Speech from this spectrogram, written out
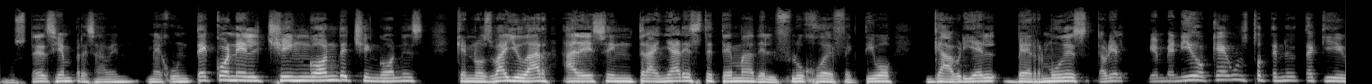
como ustedes siempre saben, me junté con el chingón de chingones que nos va a ayudar a desentrañar este tema del flujo de efectivo, Gabriel Bermúdez. Gabriel, bienvenido, qué gusto tenerte aquí.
